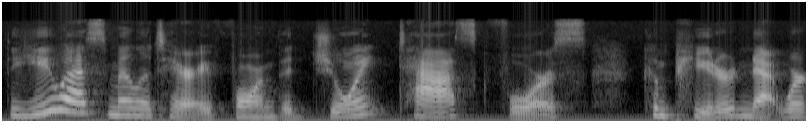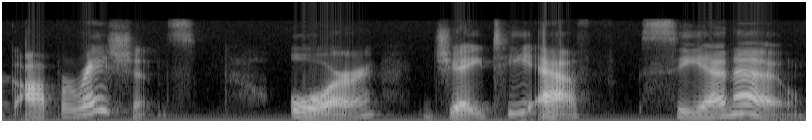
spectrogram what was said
the U.S. military formed the Joint Task Force Computer Network Operations, or JTF-CNO,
